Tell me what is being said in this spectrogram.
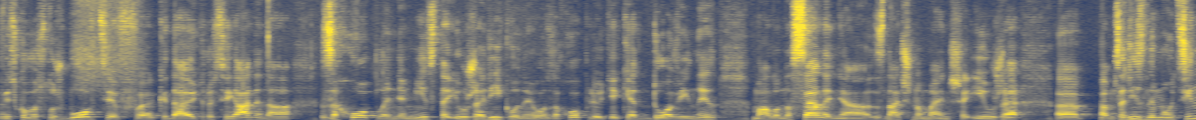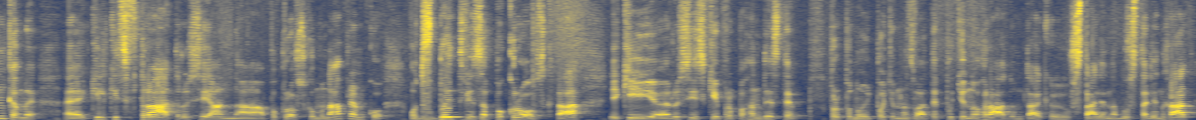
військовослужбовців е, кидають росіяни на захоплення міста, і вже рік вони його захоплюють, яке до війни мало населення значно менше. І вже е, там за різними оцінками е, кількість втрат росіян на Покровському напрямку, от в битві за Покровськ, та, який е, російські пропагандисти пропонують потім назвати Путіноградом. Так? В Сталіна був Сталінград,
